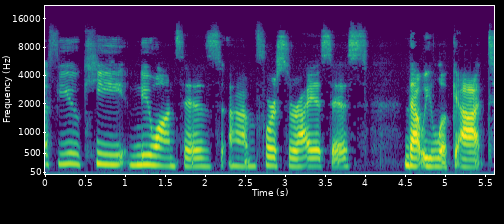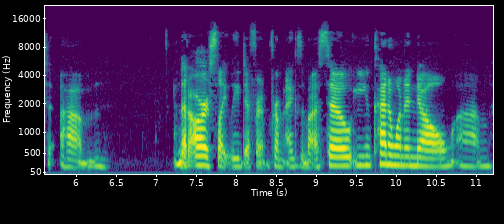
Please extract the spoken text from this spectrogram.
a few key nuances um, for psoriasis that we look at. Um, that are slightly different from eczema. So you kind of want to know, um,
